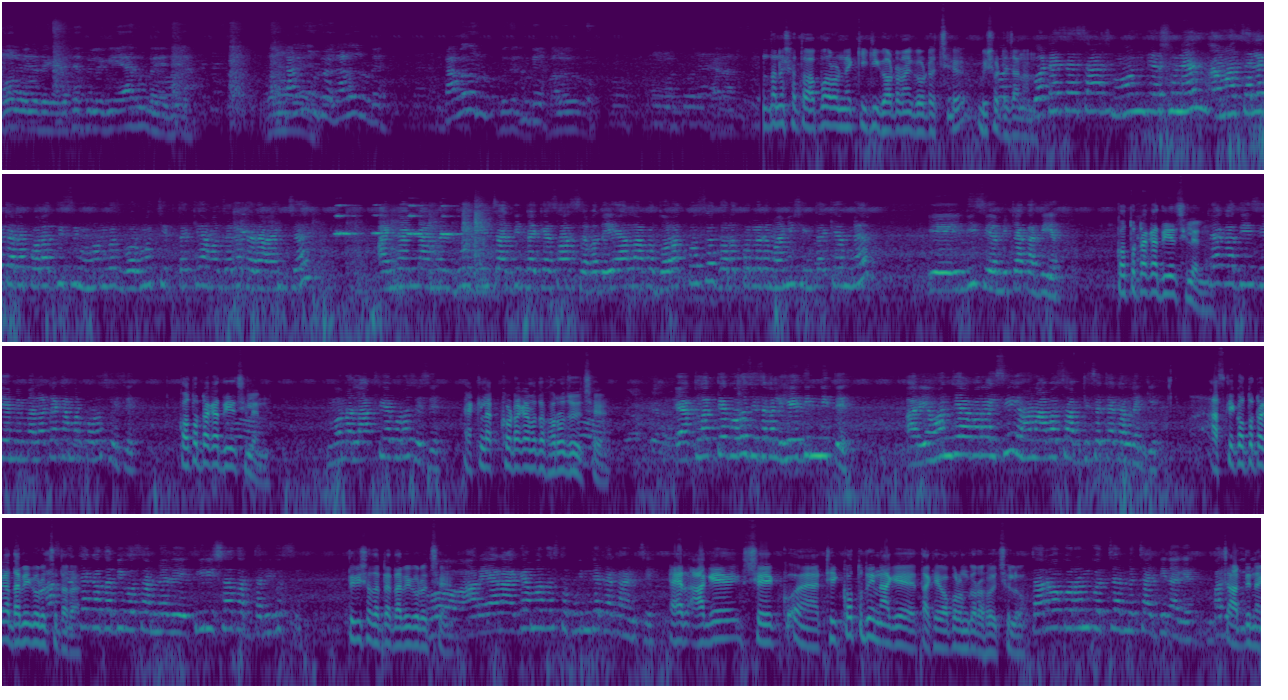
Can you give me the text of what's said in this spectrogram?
মন সন্তানের সাথে অপহরণের কি কি ঘটনা ঘটেছে, বিষয়টা জানান। ঘটেছে স্যার, মন দিয়ে শুনেন, আমার ছেলেটারা পড়া দিছি মোহনগঞ্জ বর্মচিত থেকে আমার ছেলেটারা আনছে। আইন আইন আপনার দুই দিন চার দিন টাকা আসছে বাদে এই এলাকা ধরাত পড়ছে ধরাত পড়লে মামি সিং থেকে আপনার এই দিছি আমি টাকা দিয়ে। কত টাকা দিয়েছিলেন? টাকা দিয়েছি আমি মেলা টাকা আমার খরচ হয়েছে। কত টাকা দিয়েছিলেন? মনে লাখ টাকা খরচ হয়েছে। এক লক্ষ টাকার মতো খরচ হয়েছে। এক লাখ টাকা খরচ হয়েছে খালি দিন নিতে। আর এখন যে আবার আইছি এখন আবার চাপ দিছে টাকার লাগে। আজকে কত টাকা দাবি করেছে তারা? টাকা দাবি করছে আপনার এই তিরিশ হাজার দাবি করছে। তিরিশ হাজার টাকা দাবি করেছে। আর এর আগে সে ঠিক কতদিন আগে তাকে অপহরণ করা হয়েছিল? তারাও করণ করছে আপনি চার দিন আগে। চার দুই দিন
